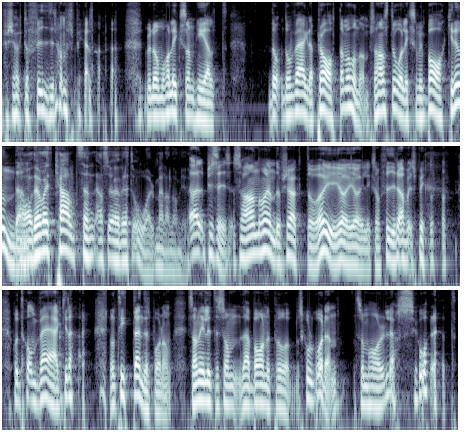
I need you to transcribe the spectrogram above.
försökt att fira med spelarna. Men de har liksom helt de, de vägrar prata med honom, så han står liksom i bakgrunden. Ja, det har varit kallt sedan alltså, över ett år mellan dem ju. Ja, precis. Så han har ändå försökt att oj, oj, oj, liksom fira med spelarna. Och de vägrar. De tittar inte ens på honom. Så han är lite som det här barnet på skolgården som har löss i håret.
